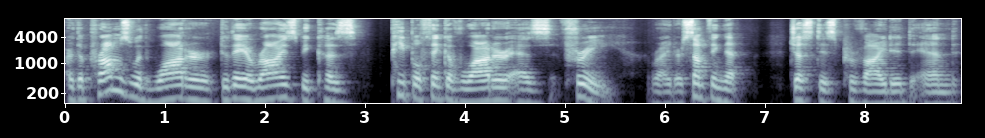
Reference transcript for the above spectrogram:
are the problems with water, do they arise because people think of water as free, right? Or something that just is provided and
